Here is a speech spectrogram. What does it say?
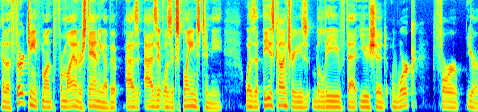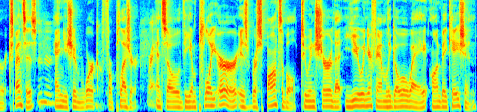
the 13th month, from my understanding of it, as as it was explained to me, was that these countries believe that you should work for your expenses mm-hmm. and you should work for pleasure. Right. And so the employer is responsible to ensure that you and your family go away on vacation.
